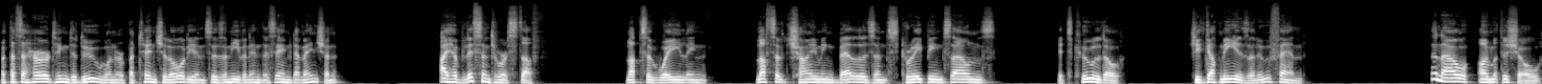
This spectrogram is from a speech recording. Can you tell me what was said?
but that's a hard thing to do when her potential audience isn't even in the same dimension. I have listened to her stuff. Lots of wailing, lots of chiming bells and scraping sounds. It's cool though. She's got me as a new fan. And now, on with the show.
